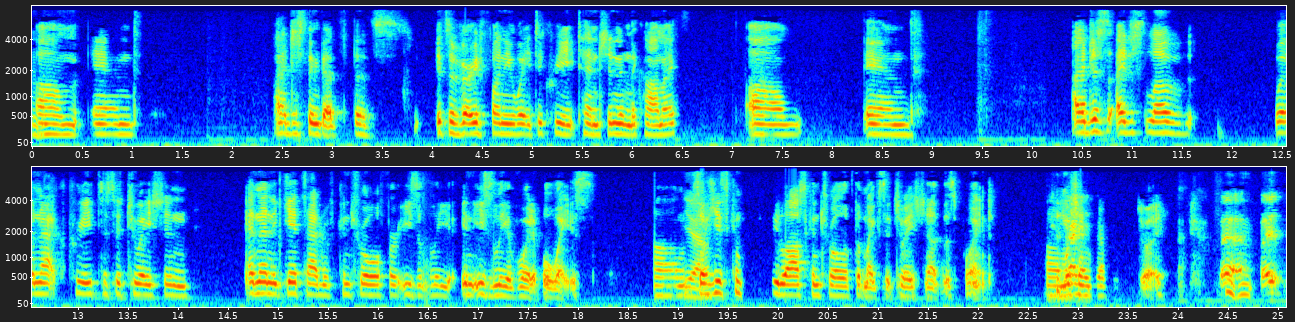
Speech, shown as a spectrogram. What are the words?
Mhm. Um and I just think that's that's it's a very funny way to create tension in the comics, um, and I just I just love when that creates a situation, and then it gets out of control for easily in easily avoidable ways. Um, Yeah. So he's completely lost control of the Mike situation at this point, um, which I really enjoy. But, but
